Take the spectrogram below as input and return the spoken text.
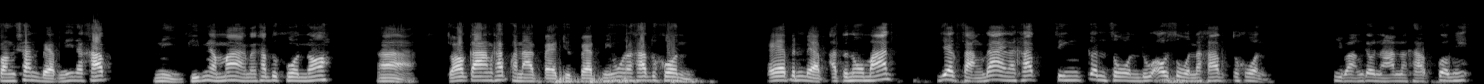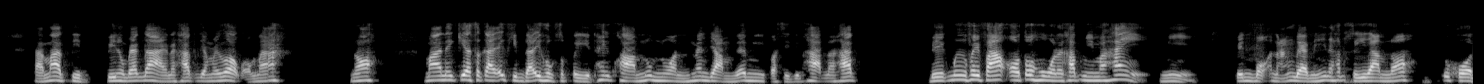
ฟังก์ชันแบบนี้นะครับ นี่พรีเมียมมากนะครับ ทุกคนเนาะอ่า จอกลางครับขนาด 8.8 นิ้วนะครับทุกคนแอร์เป็นแบบอัตโนมัติแยกสั่งได้นะครับซิงเกิลโซนดูเอาโซนนะครับ ทุกคนที่วางแก้วน้ำนะครับ พวกนี้สามารถติดปีโนแบ็กได้นะครับ ยังไม่ลอกออกนะเนาะมาในเกียร์สกาย Active Drive 6สปีดให้ความนุ่มนวลแม่นยำและมีประสิทธิภาพนะครับ เบรกมือไฟฟ้าออโต้โฮนะครับ มีมาให้นี่ เป็นเบาะหนังแบบนี้นะครับ สีดำเนาะทุกคน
